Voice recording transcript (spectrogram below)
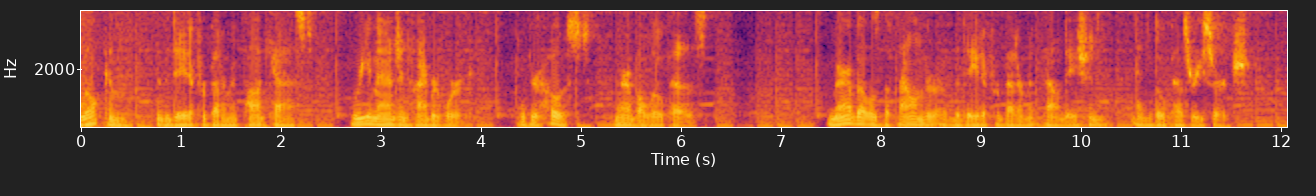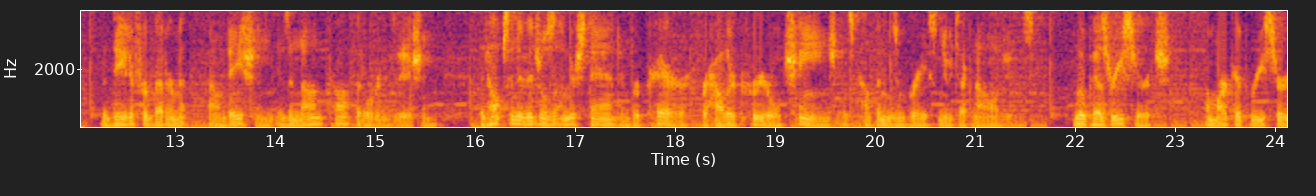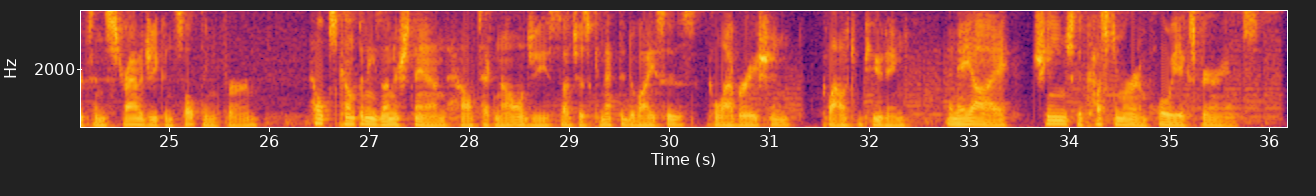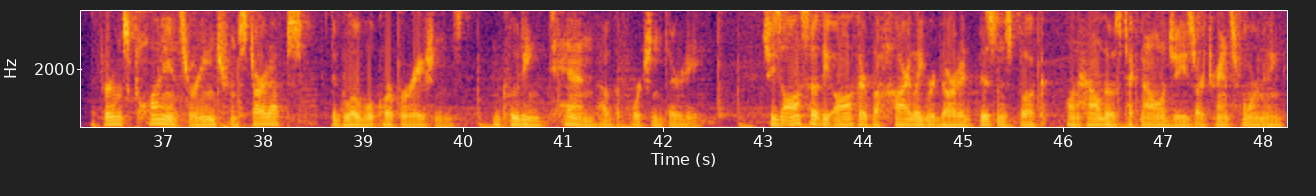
Welcome to the Data for Betterment podcast, Reimagine Hybrid Work, with your host, Maribel Lopez. Maribel is the founder of the Data for Betterment Foundation and Lopez Research. The Data for Betterment Foundation is a nonprofit organization that helps individuals understand and prepare for how their career will change as companies embrace new technologies. Lopez Research, a market research and strategy consulting firm, helps companies understand how technologies such as connected devices, collaboration, cloud computing, and AI change the customer and employee experience. The firm's clients range from startups to global corporations, including 10 of the Fortune 30. She's also the author of the highly regarded business book on how those technologies are transforming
